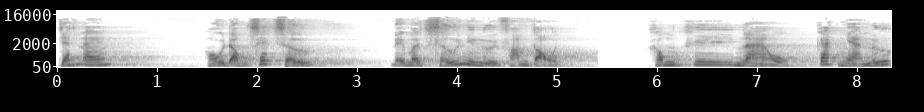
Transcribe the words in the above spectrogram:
chánh án, hội đồng xét xử để mà xử những người phạm tội. Không khi nào các nhà nước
